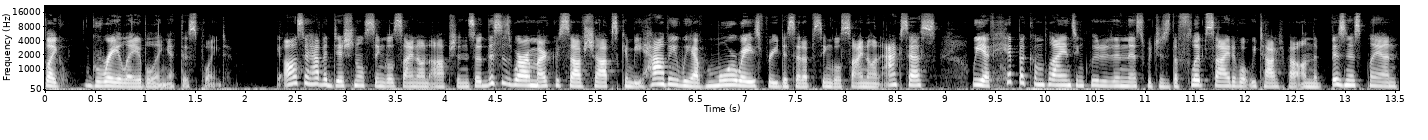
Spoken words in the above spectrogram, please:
like gray labeling at this point. We also have additional single sign on options. So, this is where our Microsoft shops can be happy. We have more ways for you to set up single sign on access. We have HIPAA compliance included in this, which is the flip side of what we talked about on the business plan.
